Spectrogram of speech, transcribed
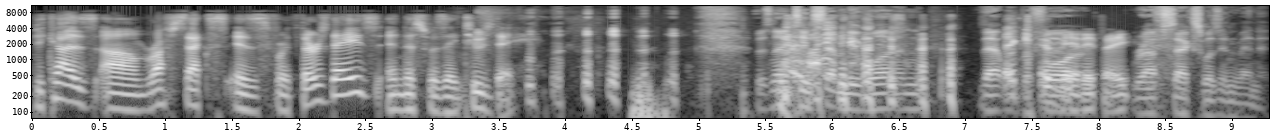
Because um, rough sex is for Thursdays, and this was a Tuesday. It was 1971. that was be before rough sex was invented.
